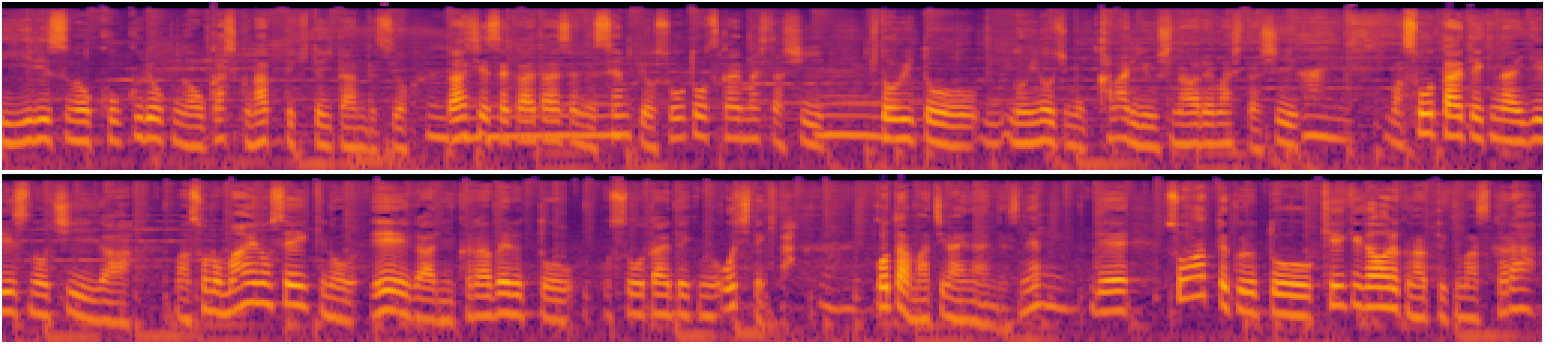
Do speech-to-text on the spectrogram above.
イギリスの国力がおかしくなってきていたんですよ、第一次世界大戦で戦費を相当使いましたし、人々の命もかなり失われましたし、はい。まあ、相対的なイギリスの地位が、まあ、その前の世紀の映画に比べると相対的に落ちてきた。ことは間違いないんですね、でそうなってくると景気が悪くなってきますから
